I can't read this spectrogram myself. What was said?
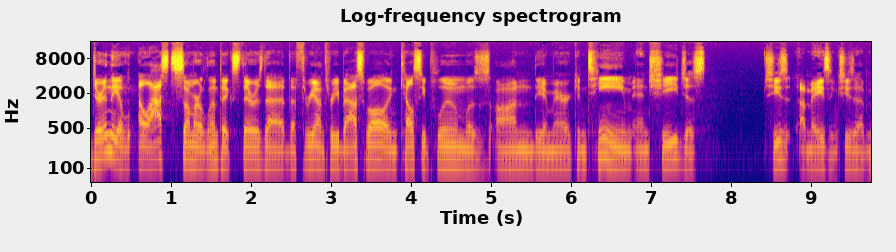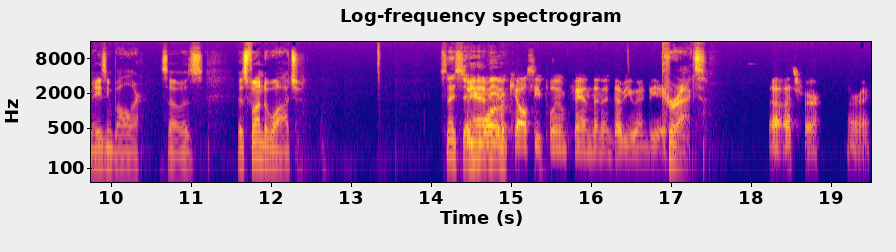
during the uh, last Summer Olympics, there was the the three on three basketball, and Kelsey Plum was on the American team, and she just she's amazing. She's an amazing baller. So it was it was fun to watch. It's nice So to you're have more you. of a Kelsey Plum fan than a WNBA. Correct. Oh, that's fair. All right.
